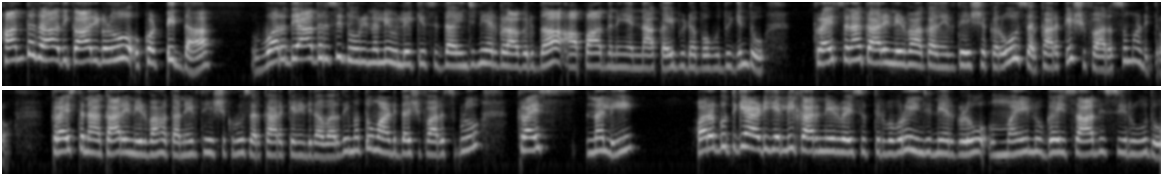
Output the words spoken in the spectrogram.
ಹಂತದ ಅಧಿಕಾರಿಗಳು ಕೊಟ್ಟಿದ್ದ ವರದಿ ಆಧರಿಸಿ ದೂರಿನಲ್ಲಿ ಉಲ್ಲೇಖಿಸಿದ್ದ ಇಂಜಿನಿಯರ್ಗಳ ವಿರುದ್ಧ ಆಪಾದನೆಯನ್ನ ಕೈಬಿಡಬಹುದು ಎಂದು ಕ್ರೈಸ್ತನ ಕಾರ್ಯನಿರ್ವಾಹಕ ನಿರ್ದೇಶಕರು ಸರ್ಕಾರಕ್ಕೆ ಶಿಫಾರಸು ಮಾಡಿದರು. ಕ್ರೈಸ್ತನ ಕಾರ್ಯನಿರ್ವಾಹಕ ನಿರ್ದೇಶಕರು ಸರ್ಕಾರಕ್ಕೆ ನೀಡಿದ ವರದಿ ಮತ್ತು ಮಾಡಿದ ಶಿಫಾರಸುಗಳು ಕ್ರೈಸ್ನಲ್ಲಿ ಹೊರಗುತ್ತಿಗೆ ಅಡಿಯಲ್ಲಿ ಕಾರ್ಯನಿರ್ವಹಿಸುತ್ತಿರುವವರು ಇಂಜಿನಿಯರ್ಗಳು ಮೈಲುಗೈ ಸಾಧಿಸಿರುವುದು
